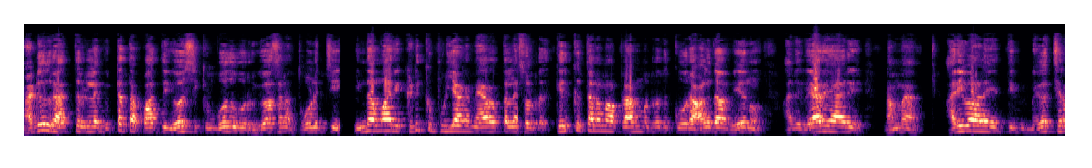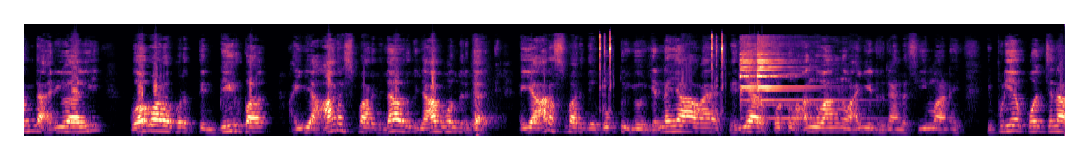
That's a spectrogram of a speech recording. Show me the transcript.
நடு ராத்திரியில் விட்டத்தை பார்த்து யோசிக்கும் போது ஒரு யோசனை தோணுச்சு. இந்த மாதிரி கிடுக்குப்புடியான நேரத்தில் சொல்ற கிறுக்குத்தனமாக பிளான் பண்ணுறதுக்கு ஒரு ஆளு தான் வேணும். அது வேற யாரு? நம்ம அறிவாலயத்தின் மிகச்சிறந்த அறிவாளி கோபாலபுரத்தின் பீர்பால் ஐயா ஆர் எஸ் பாரதி தான் அவருக்கு ஞாபகம் வந்திருக்காரு. ஐயா ஆர் எஸ் பாரதியை கூப்பிட்டு ஐயோ என்னையா அவன் பெரியார போட்டு வாங்கு வாங்கன்னு வாங்கிட்டு இருக்கான் அந்த சீமானு. இப்படியே போச்சுன்னா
